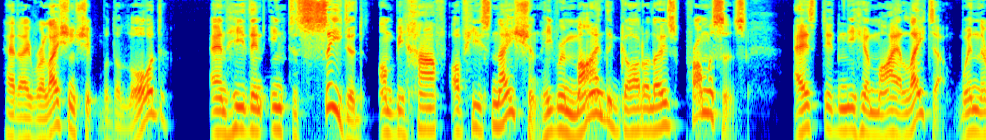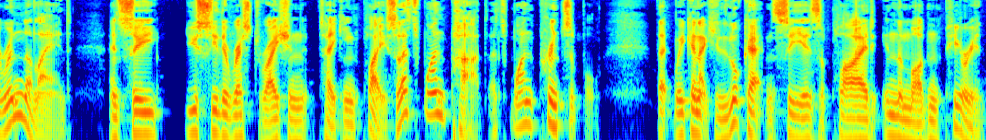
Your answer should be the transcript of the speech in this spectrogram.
had a relationship with the Lord and he then interceded on behalf of his nation. He reminded God of those promises, as did Nehemiah later when they're in the land. And see, you see the restoration taking place. So that's one part, that's one principle that we can actually look at and see is applied in the modern period.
